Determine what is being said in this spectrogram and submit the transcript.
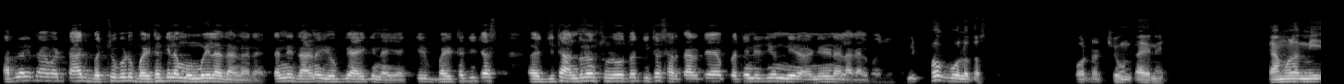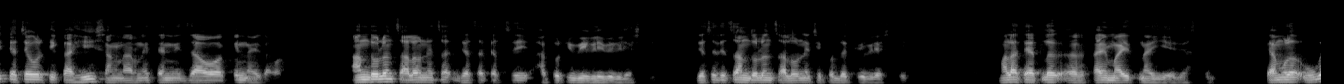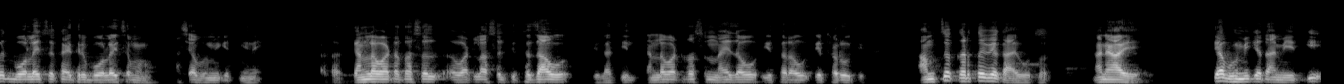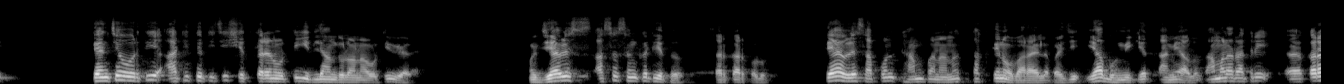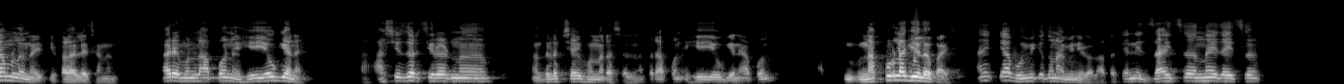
आपल्याला काय वाटतं आज बच्चू कडू बैठकीला मुंबईला जाणार आहे. त्यांनी जाणं योग्य आहे की नाही आहे? की बैठकीच्या जिथे आंदोलन सुरू होतं तिथे सरकारचे प्रतिनिधी निर्णय लागायला पाहिजे मी ठोक बोलत असतो. पोटात ठेवून काही नाही. त्यामुळं मी त्याच्यावरती काहीही सांगणार नाही. त्यांनी जावं की नाही जावं. आंदोलन चालवण्याचा ज्याचा त्याची हातोटी वेगळी वेगळी असते. ज्याचं त्याचं आंदोलन चालवण्याची पद्धत वेगळी असते. मला त्यातलं काय काही माहीत नाही आहे जास्त. त्यामुळं उगच बोलायचं काहीतरी बोलायचं म्हणून अशा भूमिकेत मी नाही. आता त्यांना वाटत असेल वाटलं असेल तिथं जावं ते जातील. त्यांना वाटत असेल नाही जावं इथं राहू ते ठरवतील. आमचं कर्तव्य काय होतं आणि आहे त्या भूमिकेत आम्ही इतकी की त्यांच्यावरती अटीतटीची शेतकऱ्यांवरती इथल्या आंदोलनावरती वेळ आहे. मग ज्यावेळेस असं संकट येतं सरकारकडून त्यावेळेस आपण ठामपणानं ताकदीनं उभा राहायला पाहिजे. या भूमिकेत आम्ही आलो. आम्हाला रात्री करमलं नाही ते कळाल्याच्या नंतर. अरे म्हणलं आपण हे योग्य नाही. अशी जर चिरडणं दडपशाही होणार असेल ना तर आपण हे योग्य नाही. आपण नागपूरला गेलं पाहिजे. आणि त्या भूमिकेतून आम्ही निघालो. आता त्यांनी जायचं नाही जायचं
